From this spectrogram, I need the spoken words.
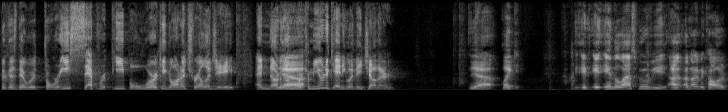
because there were three separate people working on a trilogy, and none of them were communicating with each other. Yeah, like in, in, in the last movie, I, I'm not gonna call her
